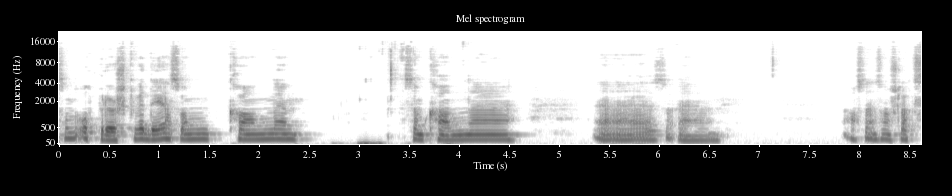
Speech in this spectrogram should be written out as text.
sånn opprørsk ved det som kan Som kan Altså en sånn slags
